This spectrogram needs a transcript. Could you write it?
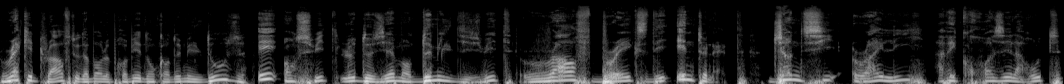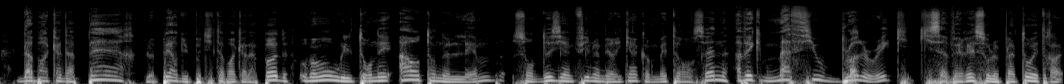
Wreck-It Ralph, tout d'abord le premier donc en 2012, et ensuite le deuxième en 2018, Ralph Breaks the Internet. John C. Riley avait croisé la route d'Abracadapère, le père du petit Abracadapod, au moment où il tournait Out on a Limb, son deuxième film américain comme metteur en scène, avec Matthew Broderick, qui s'avérait sur le plateau être un,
